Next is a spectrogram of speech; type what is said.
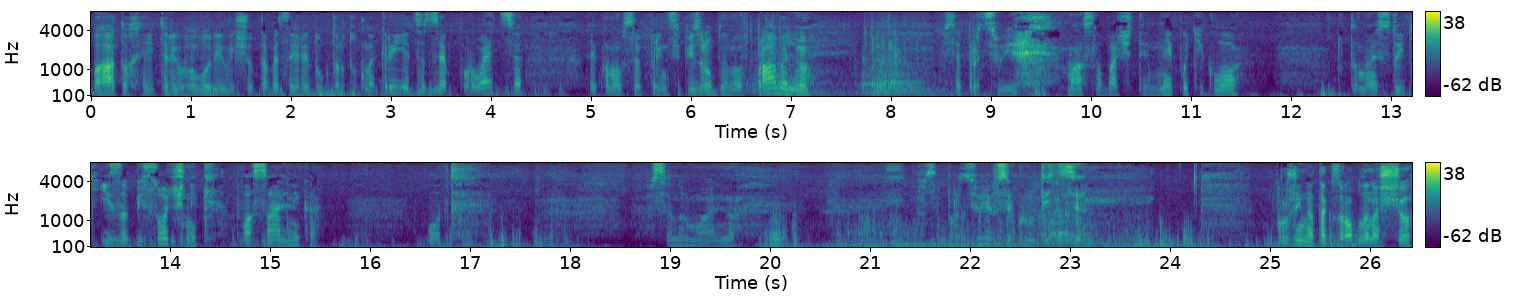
Багато хейтерів говорили, що в тебе цей редуктор тут накриється, це порветься. Як воно все в принципі зроблено правильно, все працює. Масло, бачите, не потекло. Тут у мене стоїть ізопісочник, два сальника. От. Все нормально. Все працює, все крутиться. Пружина так зроблена, що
